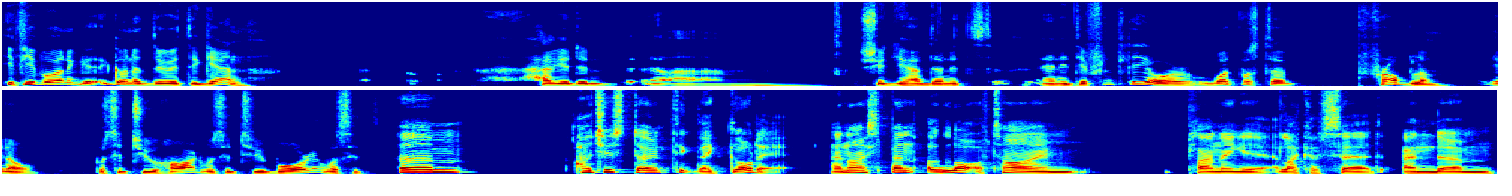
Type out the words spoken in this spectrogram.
if you're gonna, gonna do it again, have you done? Um, should you have done it any differently, or what was the problem? You know, was it too hard? Was it too boring? Was it? Um, I just don't think they got it, and I spent a lot of time planning it, like I've said, and um,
